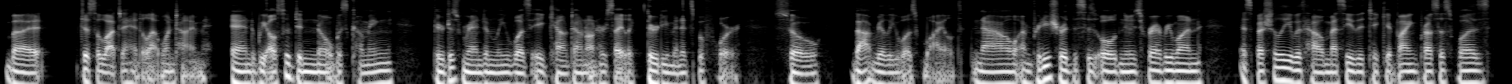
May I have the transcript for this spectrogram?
but just a lot to handle at one time. And we also didn't know it was coming. There just randomly was a countdown on her site like 30 minutes before. So that really was wild. Now, I'm pretty sure this is old news for everyone, especially with how messy the ticket buying process was.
